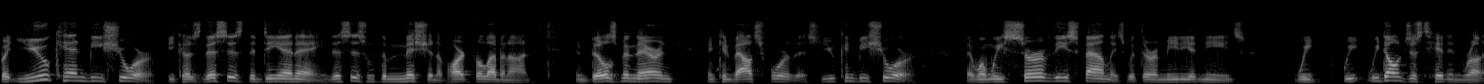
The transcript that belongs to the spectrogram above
But you can be sure, because this is the DNA, this is the mission of Heart for Lebanon. And Bill's been there and, and can vouch for this. You can be sure that when we serve these families with their immediate needs, we, we, we don't just hit and run.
